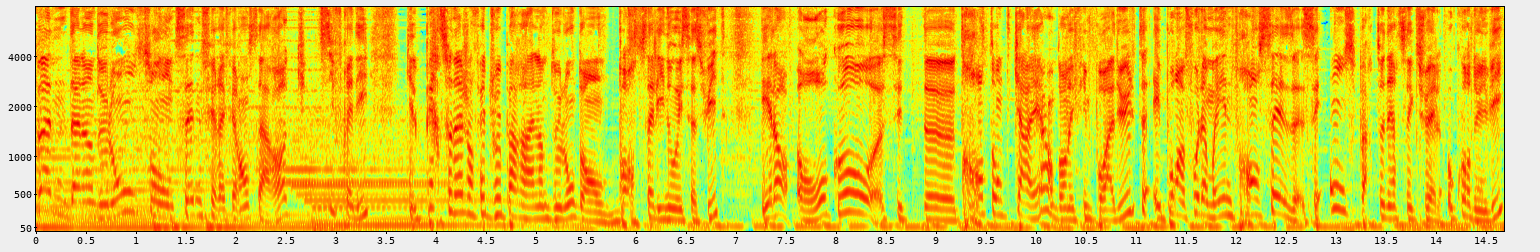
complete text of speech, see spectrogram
Fan d'Alain Delon, son scène fait référence à Rock Siffredi, qui est le personnage en fait joué par Alain Delon dans Borsalino et sa suite. Et alors Rocco, c'est euh, 30 ans de carrière dans les films pour adultes. Et pour info, la moyenne française, c'est 11 partenaires sexuels au cours d'une vie.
